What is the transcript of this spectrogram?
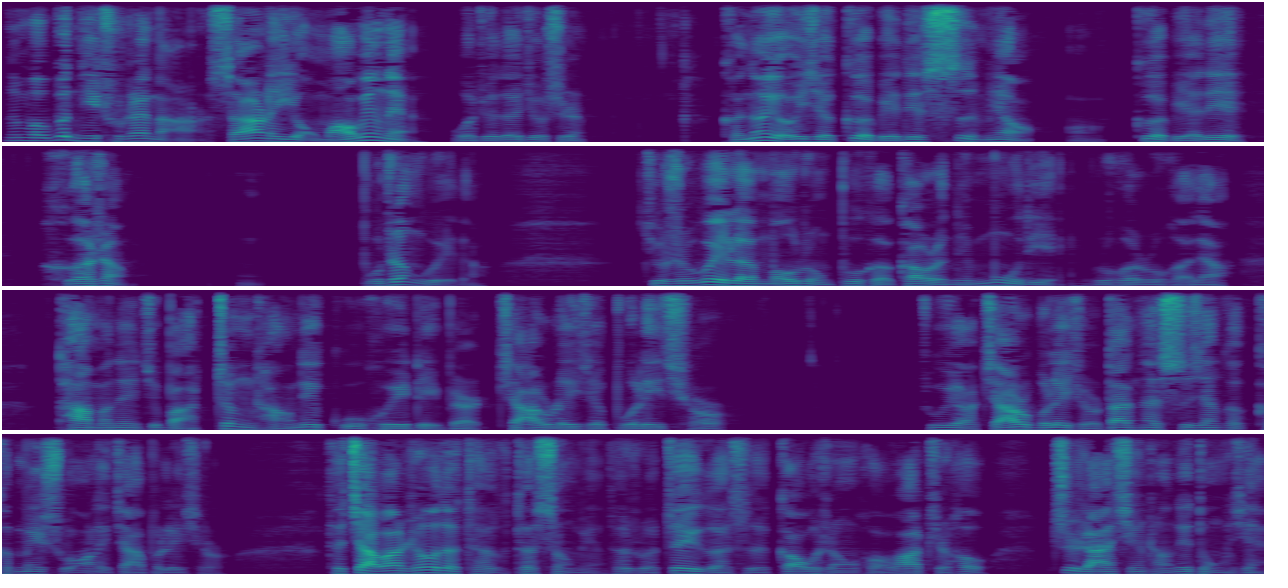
那么问题出在哪儿？啥样的有毛病呢？我觉得就是，可能有一些个别的寺庙啊，个别的和尚，嗯，不正规的，就是为了某种不可告人的目的，如何如何的，他们呢就把正常的骨灰里边加入了一些玻璃球。注意啊，加入玻璃球，但他事先可可没说往里加玻璃球。他加完之后，他他他声明，他说这个是高生火化之后自然形成的东西，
